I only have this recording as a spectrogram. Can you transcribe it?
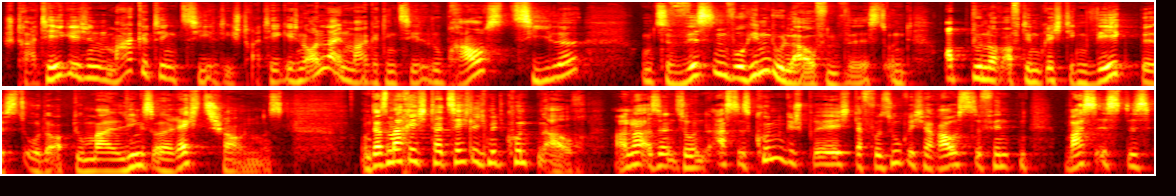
strategischen Marketingziele, die strategischen Online-Marketing-Ziele. Du brauchst Ziele, um zu wissen, wohin du laufen willst und ob du noch auf dem richtigen Weg bist oder ob du mal links oder rechts schauen musst. Und das mache ich tatsächlich mit Kunden auch. Also so ein erstes Kundengespräch, da versuche ich herauszufinden, was ist es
